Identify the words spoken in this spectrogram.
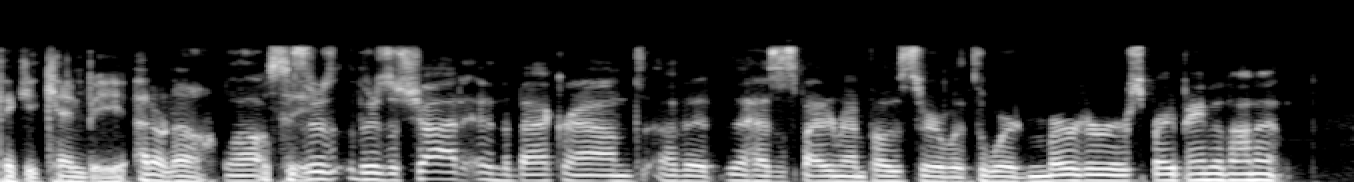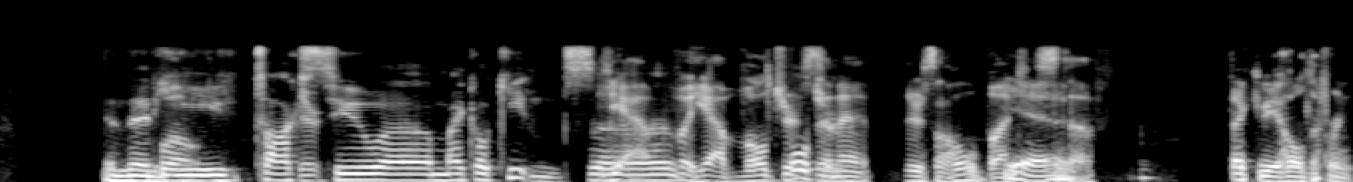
think it can be. I don't know. Well, we'll 'cause see. there's there's a shot in the background of it that has a Spider-Man poster with the word "murderer" spray painted on it, and then Well, he talks there- to uh, Michael Keaton's. Uh, yeah, but yeah, Vulture's in it. There's a whole bunch Yeah. of stuff. That could be a whole different.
